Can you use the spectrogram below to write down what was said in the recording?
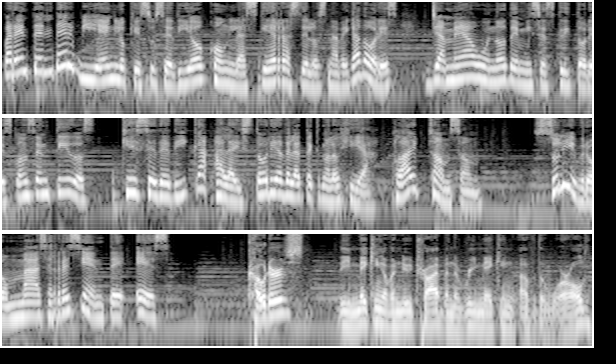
para entender bien lo que sucedió con las guerras de los navegadores, llamé a uno de mis escritores consentidos, que se dedica a la historia de la tecnología, Clive Thompson. Su libro más reciente es Coders, The Making of a New Tribe and the Remaking of the World.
